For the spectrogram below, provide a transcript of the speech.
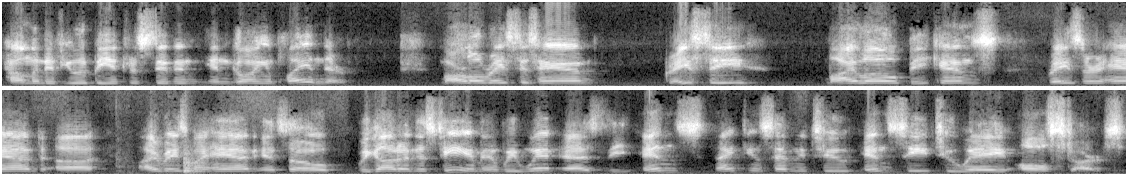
How many of you would be interested in, in going and playing there? Marlowe raised his hand. Gracie, Milo, Beacons raised their hand. Uh, I raised my hand, and so we got on this team, and we went as the 1972 NC2A All Stars.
